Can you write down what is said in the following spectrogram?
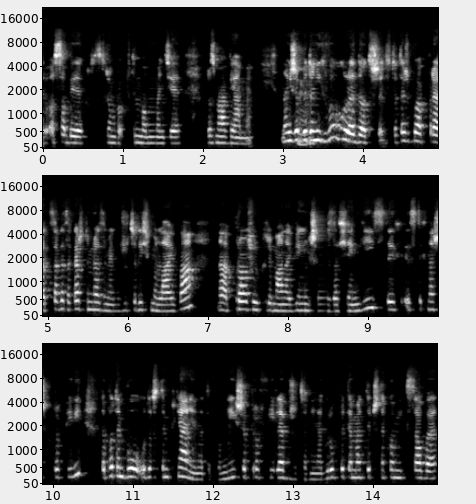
y, osobie, z którą w tym momencie rozmawiamy. No i żeby Mhm. do nich w ogóle dotrzeć, to też była praca, za każdym razem jak wrzuciliśmy live'a na profil, który ma największe zasięgi z tych, z tych naszych profili, to potem było udostępnianie na te pomniejsze profile, wrzucanie na grupy tematyczne, komiksowe,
